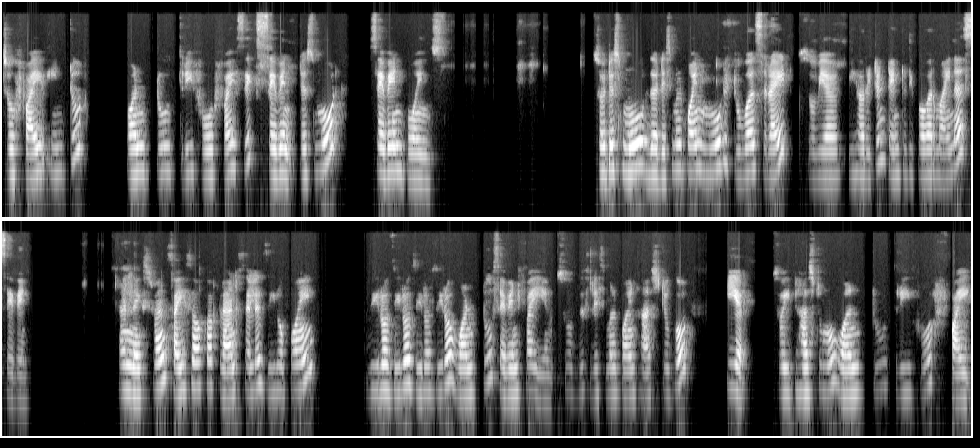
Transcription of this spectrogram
So 5 into 1, 2, 3, 4, 5, 6, 7. It is moved 7 points. So it is moved, the decimal point moved towards right. So we have, we have written 10 to the power minus 7. And next one, size of a plant cell is 0 0 0 0 0 1 2 7 5 m. So this decimal point has to go here. So it has to move 1 2 3 4 5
